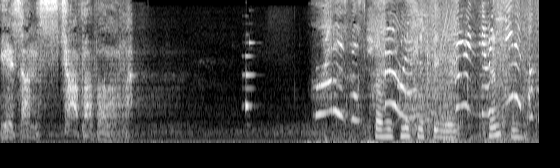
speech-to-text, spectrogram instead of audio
is unstoppable. What is this? So, ich muss nicht gegen den kämpfen.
